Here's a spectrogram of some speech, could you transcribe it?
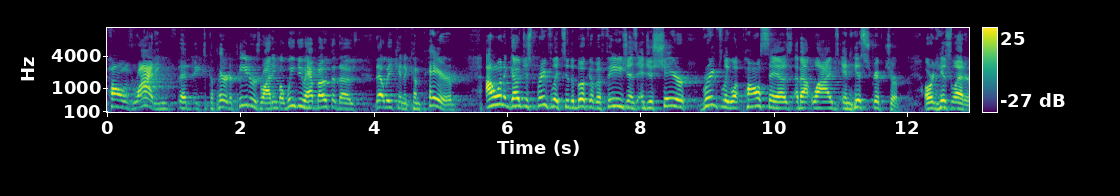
Paul's writing uh, to compare to Peter's writing, but we do have both of those that we can compare. I want to go just briefly to the book of Ephesians and just share briefly what Paul says about wives in his scripture or in his letter.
